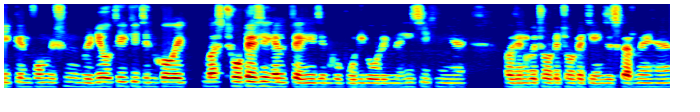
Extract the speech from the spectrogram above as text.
एक इन्फॉर्मेशन वीडियो थी कि जिनको एक बस छोटे सी हेल्प चाहिए, जिनको पूरी कोडिंग नहीं सीखनी है और जिनको छोटे छोटे चेंजेस करने हैं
